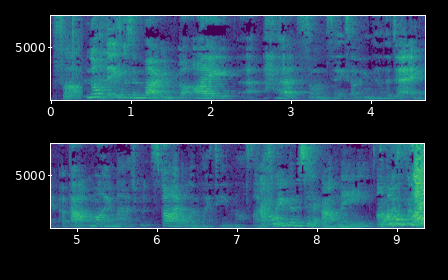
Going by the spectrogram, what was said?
Fuck. Not that it was a moan, but I uh, heard someone say something the other day about my management style in my team, and I was like, I thought you were going to say about me. I was oh, was God. like,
